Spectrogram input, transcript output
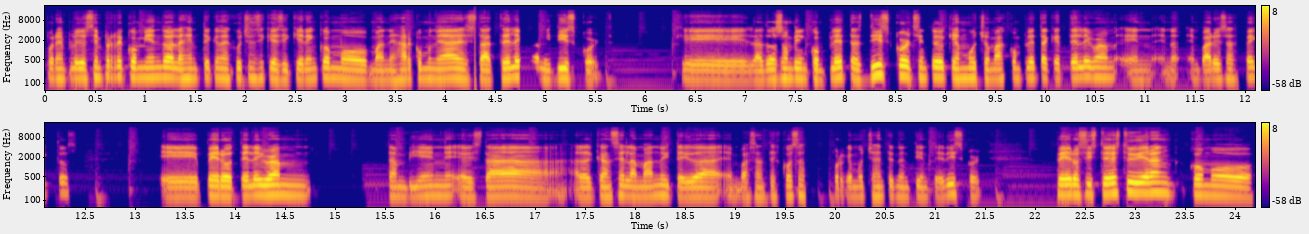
por ejemplo, yo siempre recomiendo a la gente que nos escuchen si que si quieren como manejar comunidades está Telegram y Discord, que las dos son bien completas. Discord siento que es mucho más completa que Telegram en, en, varios aspectos, eh, pero Telegram también está al alcance de la mano y te ayuda en bastantes cosas porque mucha gente no entiende Discord. Pero si ustedes tuvieran como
